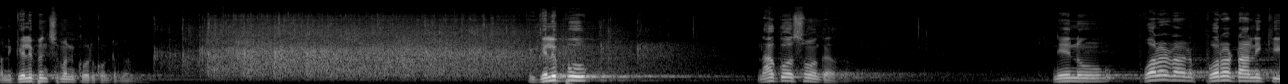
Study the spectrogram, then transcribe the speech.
నన్ను గెలిపించమని కోరుకుంటున్నాను. గెలుపు నా కోసం కాదు. నేను పోరాడా పోరాటానికి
